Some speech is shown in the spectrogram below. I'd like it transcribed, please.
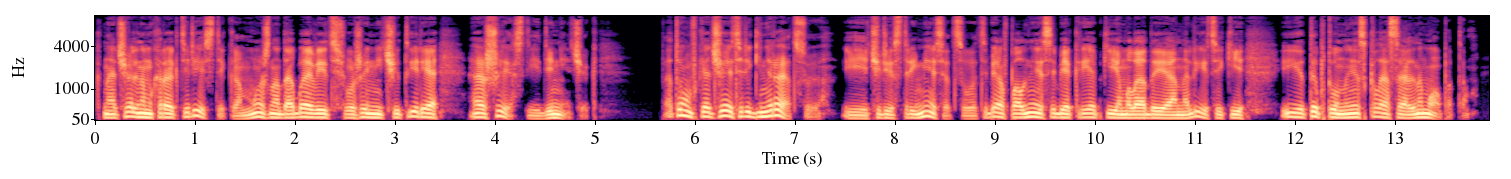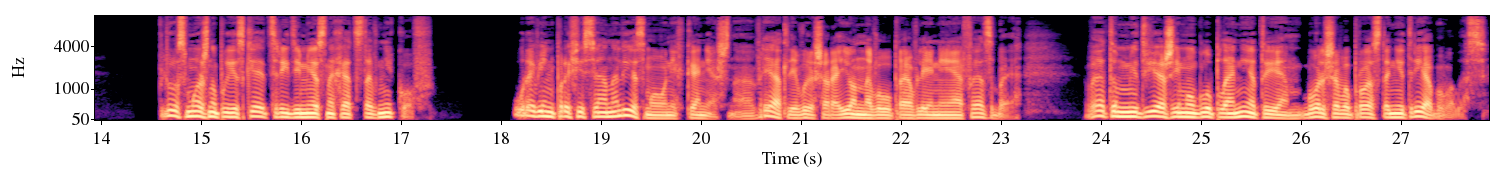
к начальным характеристикам можно добавить уже не 4, а 6 единичек. Потом вкачать регенерацию, и через три месяца у тебя вполне себе крепкие молодые аналитики и топтуны с колоссальным опытом. Плюс можно поискать среди местных отставников. Уровень профессионализма у них, конечно, вряд ли выше районного управления ФСБ. В этом медвежьем углу планеты большего просто не требовалось.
